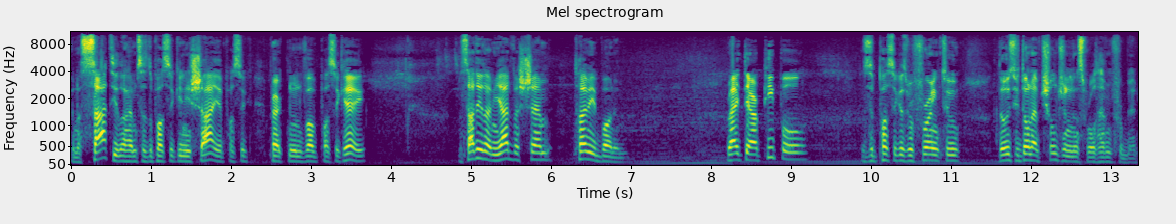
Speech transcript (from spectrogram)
Lahem says the in Yeshaya, nun vav hey. Lahem yad bonim. Right, there are people. This pasuk is referring to those who don't have children in this world, heaven forbid.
